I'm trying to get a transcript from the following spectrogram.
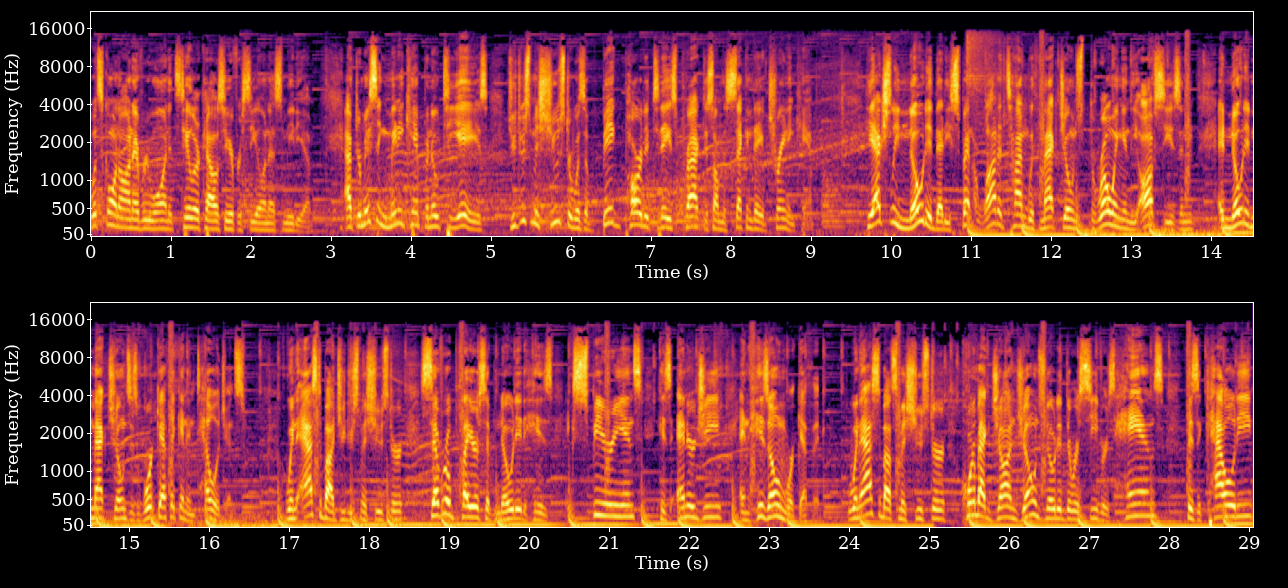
What's going on, everyone? It's Taylor Kyles here for CLNS Media. After missing minicamp and OTAs, Juju Smith-Schuster was a big part of today's practice on the second day of training camp. He actually noted that he spent a lot of time with Mac Jones throwing in the offseason and noted Mac Jones' work ethic and intelligence. When asked about Juju Smith Schuster, several players have noted his experience, his energy, and his own work ethic. When asked about Smith Schuster, cornerback John Jones noted the receiver's hands, physicality,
